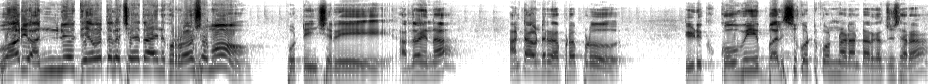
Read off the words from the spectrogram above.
వారి అన్ని దేవతల చేత ఆయనకు రోషము పుట్టించిరి. అర్థమైందా? అంటా ఉంటారు అప్పుడప్పుడు. వీడికి కొవ్వి బలిసి కొట్టుకుంటున్నాడు అంటారు కదా చూసారా?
